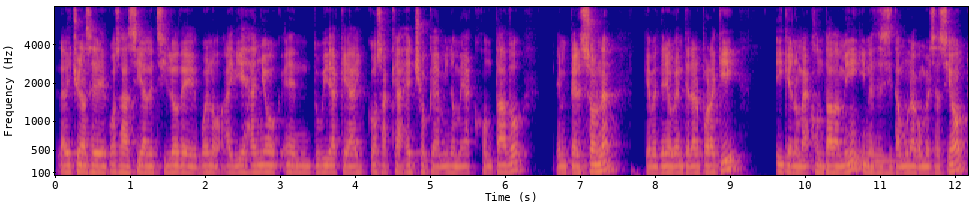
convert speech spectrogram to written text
le ha dicho una serie de cosas así al estilo de, bueno, hay 10 años en tu vida que hay cosas que has hecho que a mí no me has contado en persona, que me he tenido que enterar por aquí y que no me has contado a mí y necesitamos una conversación.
